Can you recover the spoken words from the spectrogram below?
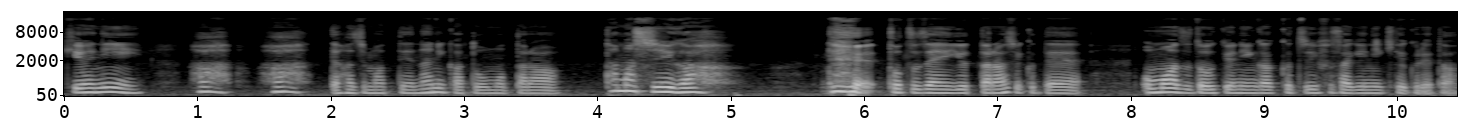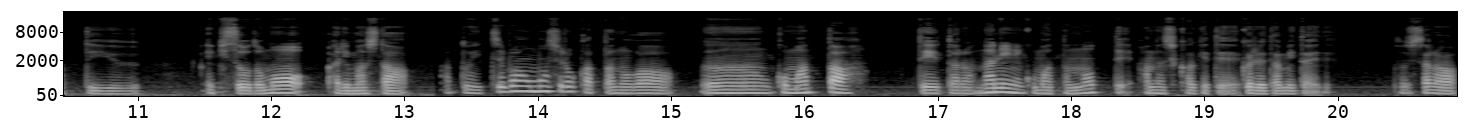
急に、はぁ、はぁって始まって何かと思ったら、魂が、って突然言ったらしくて、思わず同居人が口塞ぎに来てくれたっていうエピソードもありました。あと一番面白かったのが、うーん、困ったって言ったら、何に困ったの？って話しかけてくれたみたいで。そしたら、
